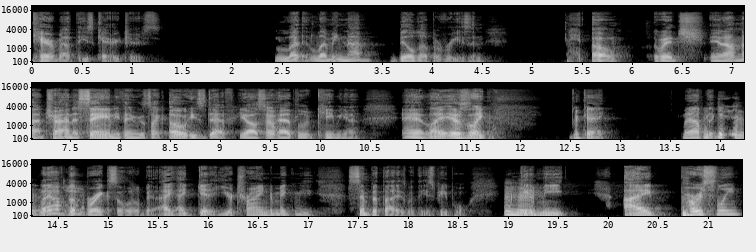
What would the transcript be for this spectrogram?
care about these characters let, let me not build up a reason oh which you know i'm not trying to say anything it's like oh he's deaf. He also had leukemia. And like it was like okay lay off the lay off the brakes a little bit. I, I get it. You're trying to make me sympathize with these people. Mhm. give me i personally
